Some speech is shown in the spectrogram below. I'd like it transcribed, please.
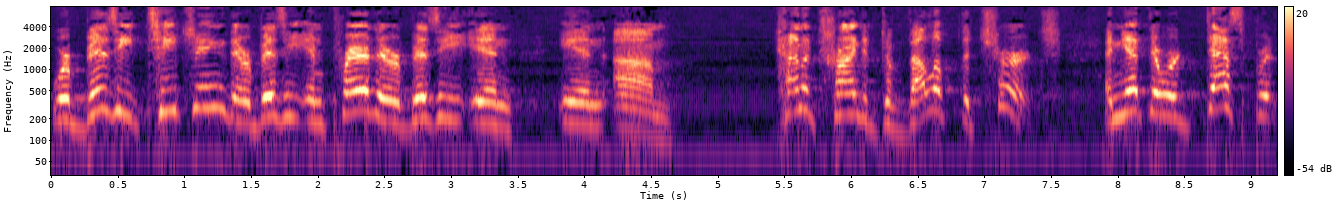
were busy teaching, they were busy in prayer, they were busy in, in um, kind of trying to develop the church. And yet there were desperate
